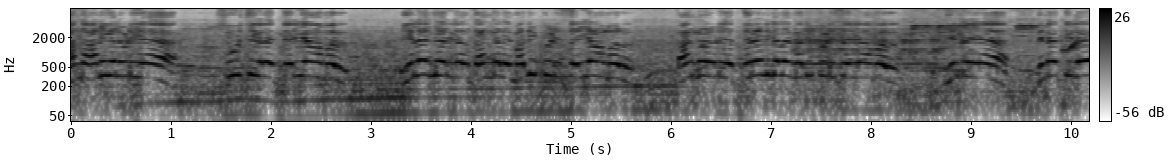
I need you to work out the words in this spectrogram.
அந்த அணிகளுடைய சூழ்ச்சிகளை தெரியாமல் இளைஞர்கள் தங்களை மதிப்பீடு செய்யாமல் தங்களுடைய திறன்களை மதிப்பீடு செய்யாமல் இன்றைய தினத்திலே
